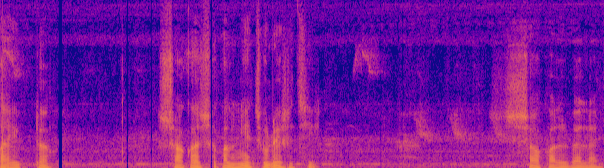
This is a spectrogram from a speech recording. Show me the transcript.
লাইভটা সকাল সকাল নিয়ে চলে এসেছি। সকালবেলায়।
